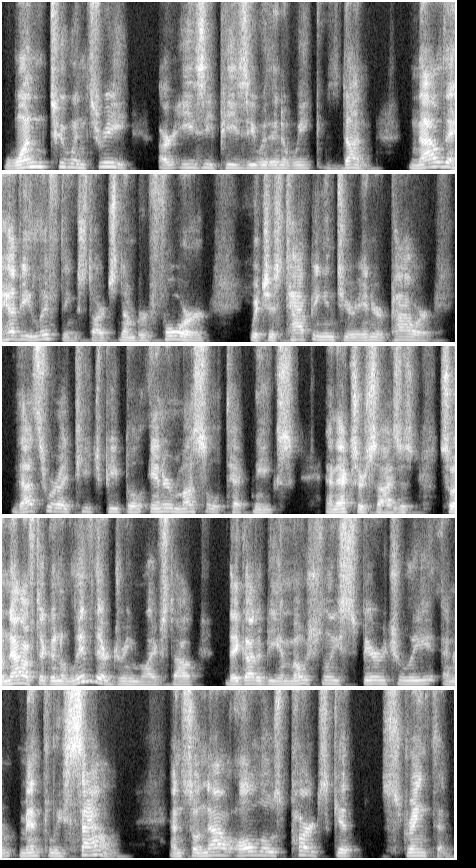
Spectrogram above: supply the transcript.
One, two, and three are easy peasy within a week. It's done. Now the heavy lifting starts. Number four, which is tapping into your inner power. That's where I teach people inner muscle techniques and exercises. So now, if they're going to live their dream lifestyle, they got to be emotionally, spiritually, and mentally sound. And so now all those parts get strengthened.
